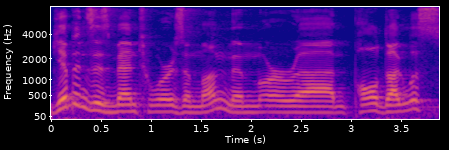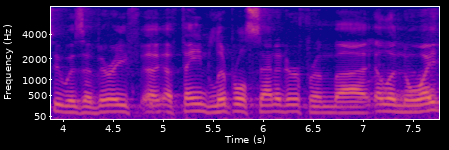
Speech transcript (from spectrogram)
Gibbons's mentors, among them are um, Paul Douglas, who was a very uh, a famed liberal senator from uh, Illinois,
